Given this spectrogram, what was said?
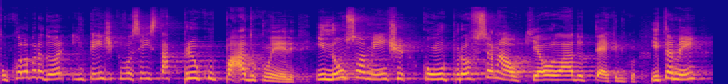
o colaborador entende que você está preocupado com ele e não somente com o profissional, que é o lado técnico, e também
